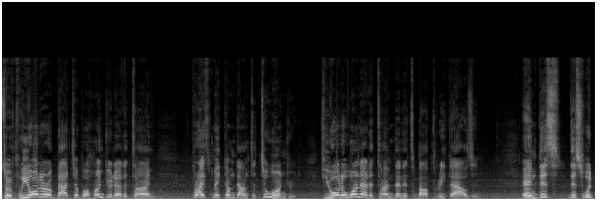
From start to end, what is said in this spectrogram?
So if we order a batch of 100 at a time, price may come down to 200. If you order one at a time, then it's about 3,000. And this, this would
